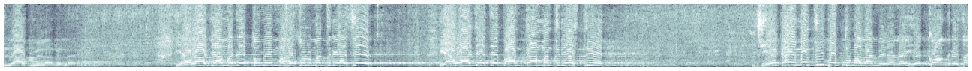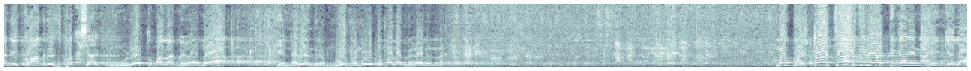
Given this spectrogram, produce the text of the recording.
लाभ मिळालेला आहे. या राज्यामध्ये तुम्ही महसूल मंत्री असेल. या राज्याचे बांधकाम मंत्री असतील. जे काय मंत्रीपद तुम्हाला मिळालं हे काँग्रेस आणि काँग्रेस पक्षामुळे तुम्हाला मिळालं हे नरेंद्र मोदीमुळे तुम्हाला मिळालं नाही. मग भ्रष्टाचार जर या ठिकाणी नाही केला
